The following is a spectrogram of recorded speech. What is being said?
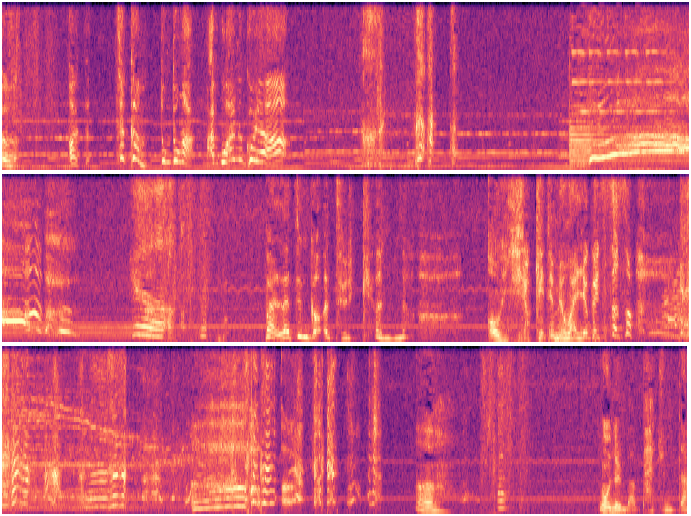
어, 아, 잠깐, 동동아, 아, 뭐 하는 거야? 발라든 거 들켰나? 어, 이렇게 되면 완력을 써서. 아, 아, 오늘만 봐준다.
